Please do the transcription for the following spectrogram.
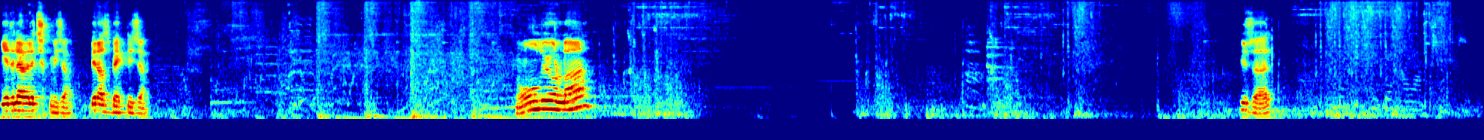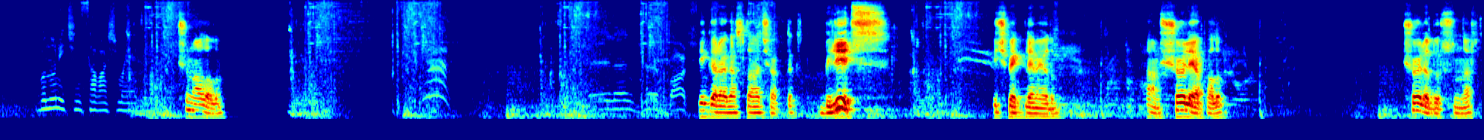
7 levele çıkmayacağım. Biraz bekleyeceğim. Ne oluyor lan? Güzel. Bunun için savaşmaya. Şunu alalım. Bir Gragas daha çaktık. Blitz. Hiç beklemiyordum. Tamam şöyle yapalım. Şöyle dursunlar.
